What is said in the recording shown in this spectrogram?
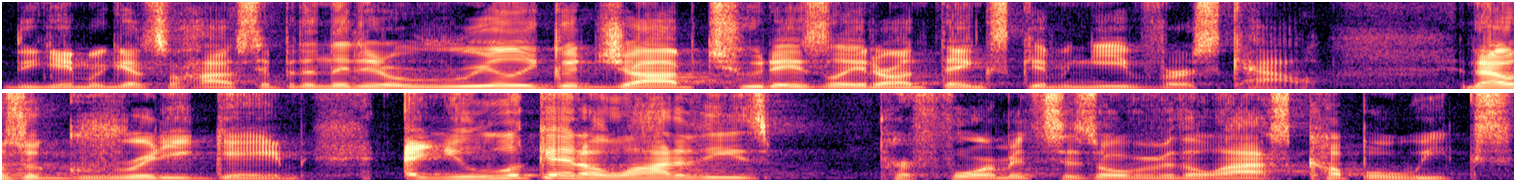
the game against Ohio State, but then they did a really good job two days later on Thanksgiving Eve versus Cal. And that was a gritty game. And you look at a lot of these performances over the last couple weeks.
